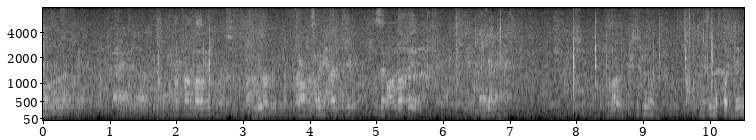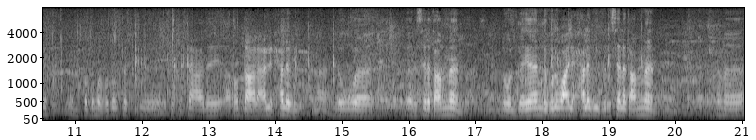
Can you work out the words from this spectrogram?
الله نفع الله بكم يا شيخ. نفع الله بكم نفع الله جزاكم خير. هذه مقدمة مقدمة فضلتك كتبتها على الرد على علي الحلبي اللي هو رسالة عمان اللي هو البيان لغلو علي الحلبي في رسالة عمان. أنا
